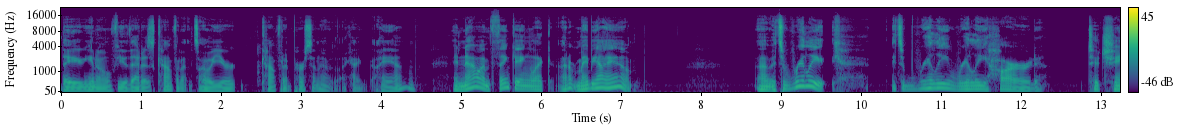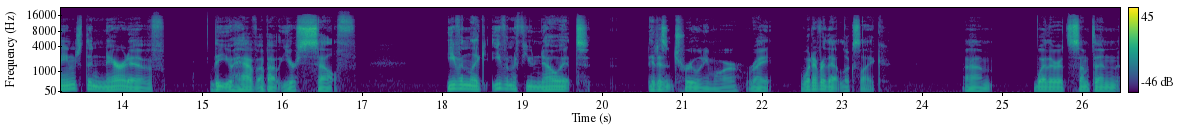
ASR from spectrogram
they, you know, view that as confidence. Oh, you're a confident person. I was like, I, I am. And now I'm thinking like, I don't, maybe I am. Um, it's really, it's really, really hard to change the narrative that you have about yourself. Even like even if you know it it isn't true anymore, right? Whatever that looks like. Um whether it's something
